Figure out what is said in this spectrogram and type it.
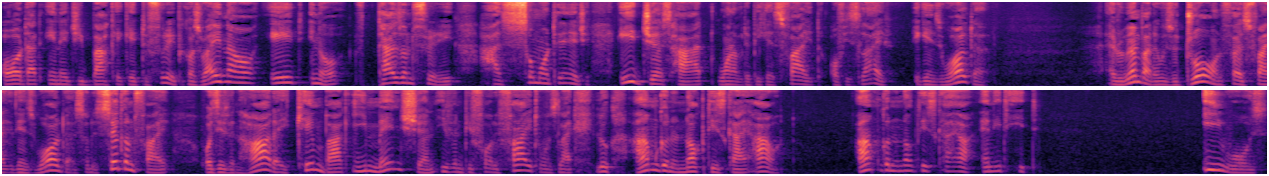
all that energy back again to Fury because right now, it you know, Tyson Fury has so much energy. He just had one of the biggest fight of his life against Wilder. And remember, there was a draw on first fight against Wilder. So the second fight was even harder. He came back. He mentioned even before the fight was like, "Look, I'm gonna knock this guy out. I'm gonna knock this guy out," and he did. He was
